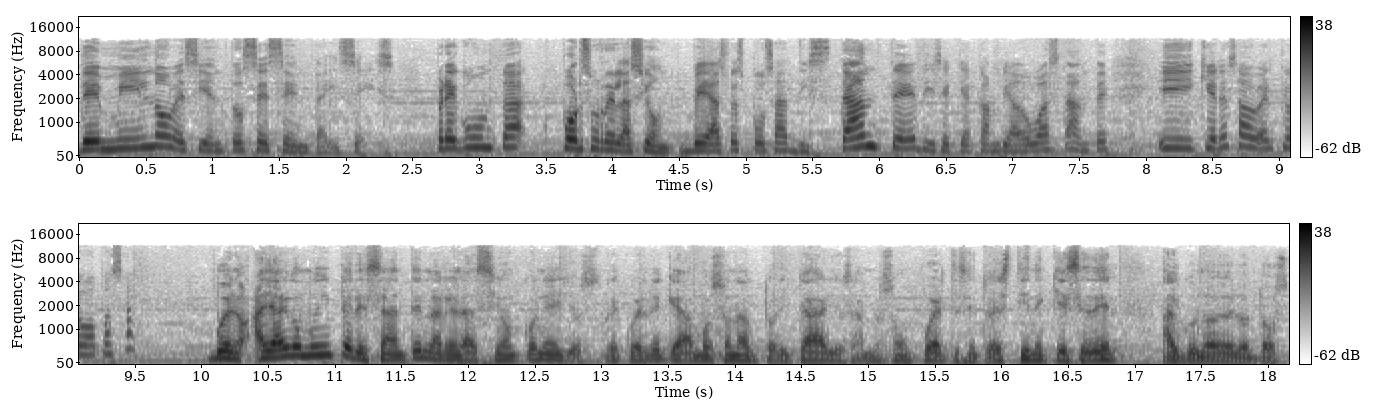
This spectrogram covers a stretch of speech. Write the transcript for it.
de 1966. Pregunta por su relación. Ve a su esposa distante, dice que ha cambiado bastante y quiere saber qué va a pasar. Bueno, hay algo muy interesante en la relación con ellos. Recuerde que ambos son autoritarios, ambos son fuertes, entonces tiene que ceder alguno de los dos.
